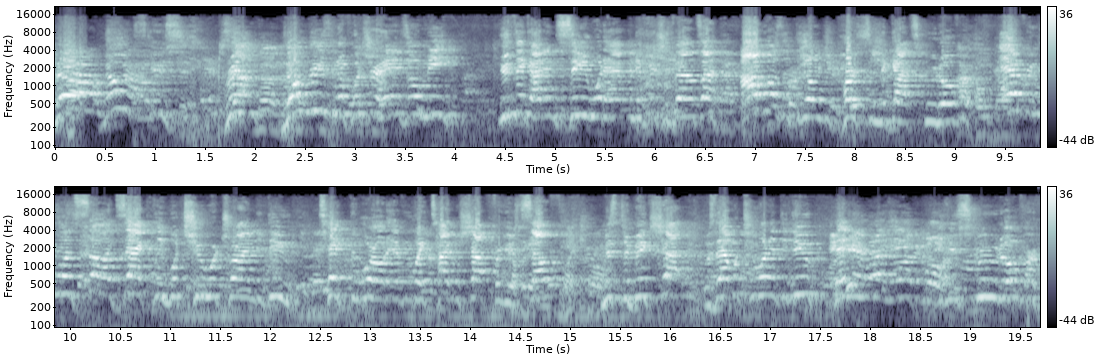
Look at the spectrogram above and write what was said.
No, no excuses. Really? No reason to put your hands on me? You think I didn't see what happened at Vicious Valentine? I wasn't the only person that got screwed over. Everyone saw exactly what you were trying to do. Take the world heavyweight title shot for yourself. Mr. Big Shot, was that what you wanted to do? Then you went ahead and you screwed over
